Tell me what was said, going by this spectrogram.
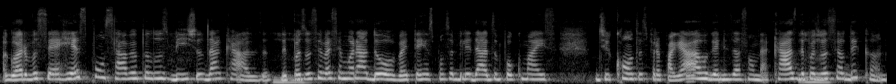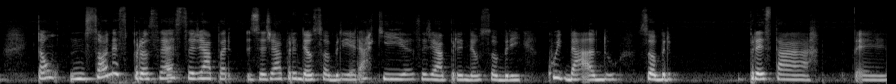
Agora você é responsável pelos bichos da casa. Uhum. Depois você vai ser morador, vai ter responsabilidades um pouco mais de contas para pagar, organização da casa. Depois uhum. você é o decano. Então, só nesse processo você já, você já aprendeu sobre hierarquia, você já aprendeu sobre cuidado, sobre prestar, é,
